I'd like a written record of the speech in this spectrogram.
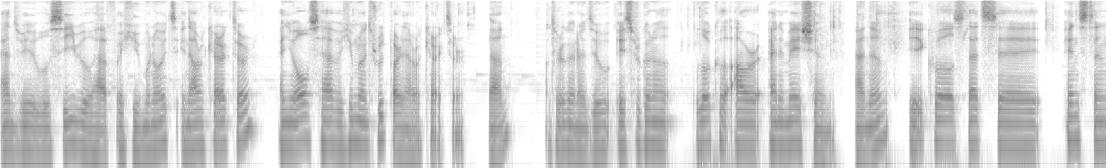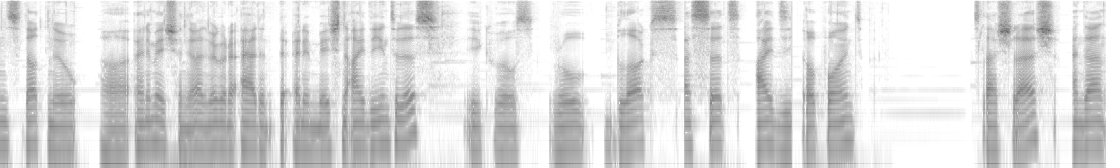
and we will see we'll have a humanoid in our character, and you also have a humanoid root part in our character. Then, what we're gonna do is we're gonna local our animation. Anim equals, let's say, instance.new uh, animation. Yeah, and we're gonna add an, the animation ID into this. Equals Roblox asset ID dot point slash slash and then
